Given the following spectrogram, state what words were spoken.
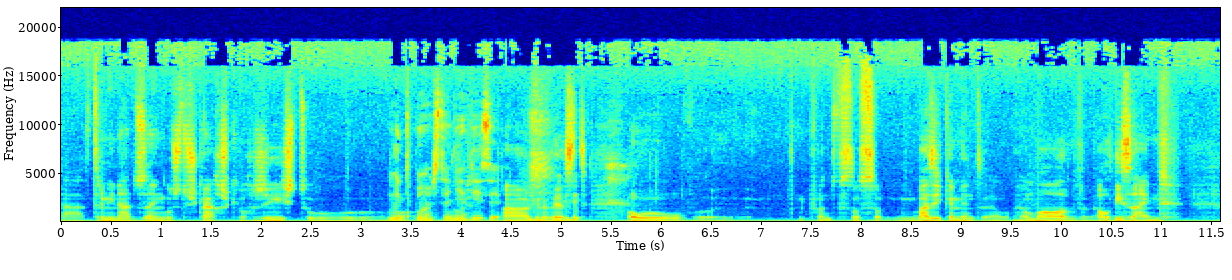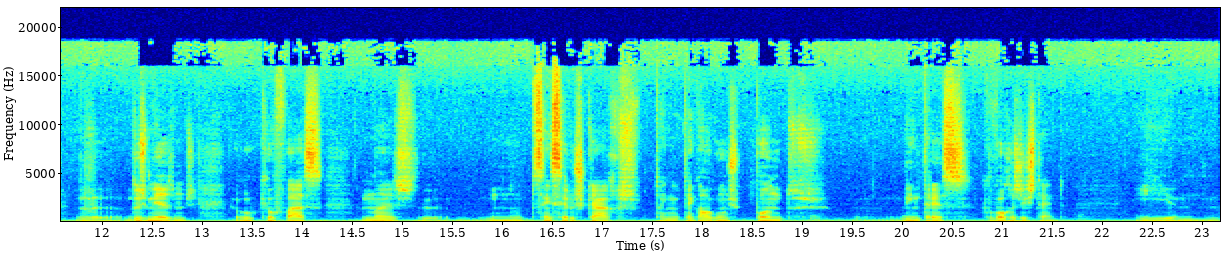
Há determinados ângulos dos carros que eu registro. Muito ou- bons, tenho a dizer. ah, agradeço-te. Ou pronto, só- só- basicamente é é uma ode ao design de- dos mesmos o que eu faço, mas eh, sem ser os carros, tenho, tenho alguns pontos de interesse que vou registando. E hum,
